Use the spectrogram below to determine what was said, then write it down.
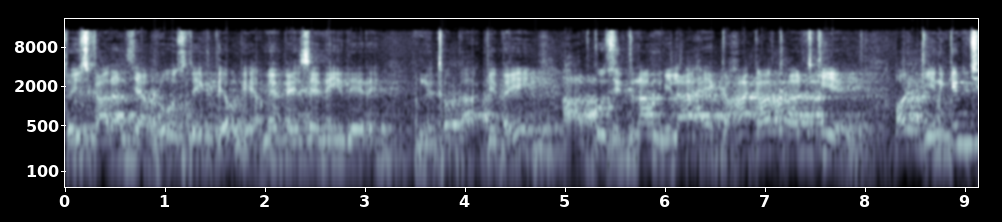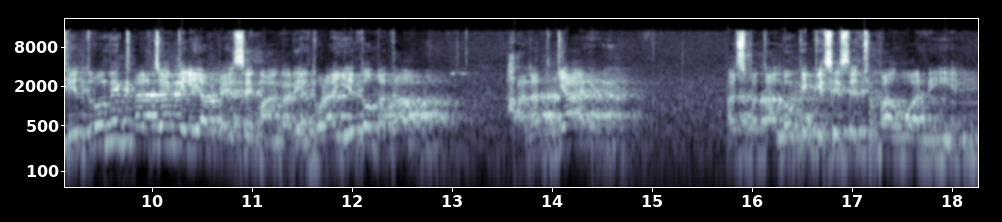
तो इस कारण से आप रोज देखते होंगे, हमें पैसे नहीं दे रहे। हमने तो कहा कि भाई, आपको जितना मिला है कहाँ कहाँ खर्च किए? और किन किन क्षेत्रों में खर्चा के लिए आप पैसे मांग रहे हैं? थोड़ा ये तो बताओ, हालत क्या है? अस्पतालों के किसी से छुपा हुआ नहीं है।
